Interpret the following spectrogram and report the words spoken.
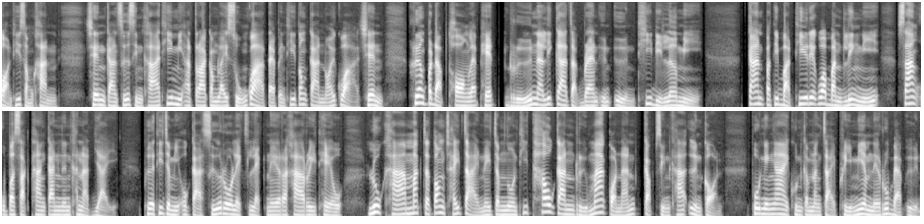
ก่อนที่สำคัญ เช่น การซื้อสินค้าที่มีอัตรากำไรสูงกว่า แต่เป็นที่ต้องการน้อยกว่า เช่น เครื่องประดับทองและเพชร หรือนาฬิกาจากแบรนด์อื่น ๆ ที่ดีลเลอร์มี การปฏิบัติที่เรียกว่าบันลิงนี้ สร้างอุปสรรคทางการเงินขนาดใหญ่ เพื่อที่จะมีโอกาสซื้อ Rolex เหลกในราคารีเทล ลูกค้ามักจะต้องใช้จ่ายในจำนวนที่เท่ากันหรือมากกว่านั้นกับสินค้าอื่นก่อน พูดง่ายๆ คุณกำลังจ่ายพรีเมียมในรูปแบบอื่น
